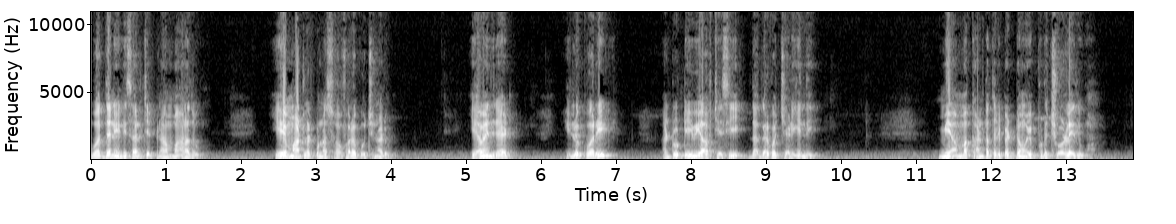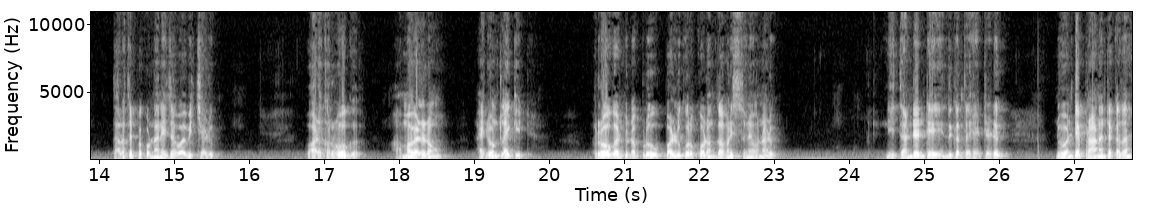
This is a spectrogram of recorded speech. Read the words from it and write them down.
వద్దని ఎన్నిసార్లు చెప్పినా మానదు. ఏం మాట్లాడకుండా సోఫాలో కూర్చున్నాడు. ఏమైంది డాడ్? యు లుక్ వరీడ్ అంటూ టీవీ ఆఫ్ చేసి దగ్గరకు వచ్చి అడిగింది. మీ అమ్మ కంటతడి పెట్టడం ఎప్పుడు చూడలేదు. తల తిప్పకుండానే జవాబిచ్చాడు. వాడొక రోగ్. అమ్మ వెళ్ళడం I don't like it. Rogue అంటున్నప్పుడు పళ్ళు కొరుక్కోవడం గమనిస్తూనే ఉన్నాడు. నీ తండ్రి అంటే ఎందుకంత హెట్టెడ్ నువ్వంటే ప్రాణంట కదా?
